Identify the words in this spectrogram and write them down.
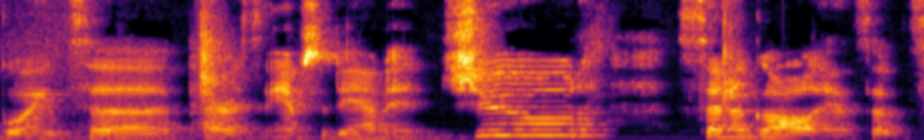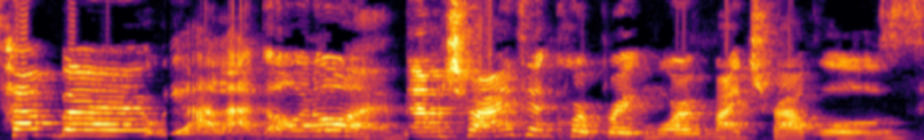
going to paris and amsterdam in june Senegal in September. We got a lot going on. I'm trying to incorporate more of my travels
